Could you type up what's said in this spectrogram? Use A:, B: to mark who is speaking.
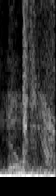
A: No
